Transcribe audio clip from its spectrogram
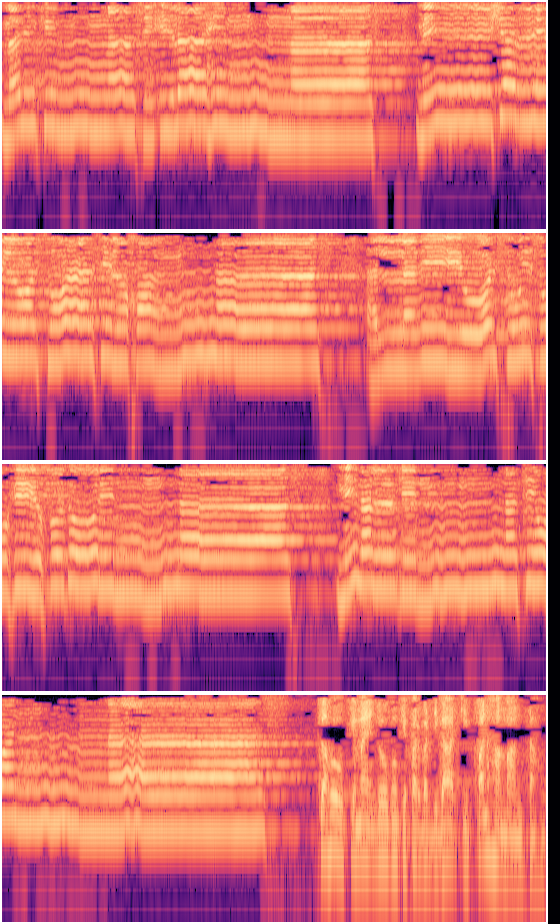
ملك الناس الہ الناس من شر الوسواس الخناس الذي يوسوس في صدور الناس۔ من الجنة والناس. کہو کہ میں لوگوں کے پروردگار کی پناہ مانگتا ہوں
